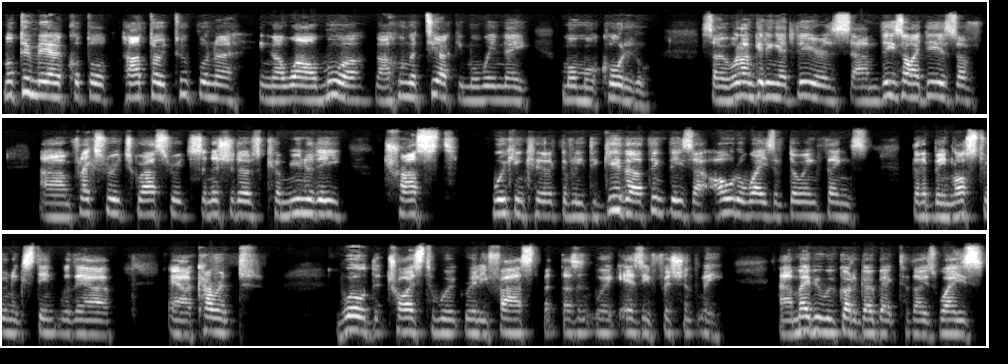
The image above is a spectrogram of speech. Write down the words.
No tu mea ko tō tātou tūpuna i ngā wā o mua, ngā hunga tiaki mo wenei mō kōrero. So what I'm getting at there is um, these ideas of um, flax roots, grassroots initiatives, community, trust, working collectively together. I think these are older ways of doing things that have been lost to an extent with our our current world that tries to work really fast but doesn't work as efficiently. Uh, maybe we've got to go back to those ways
